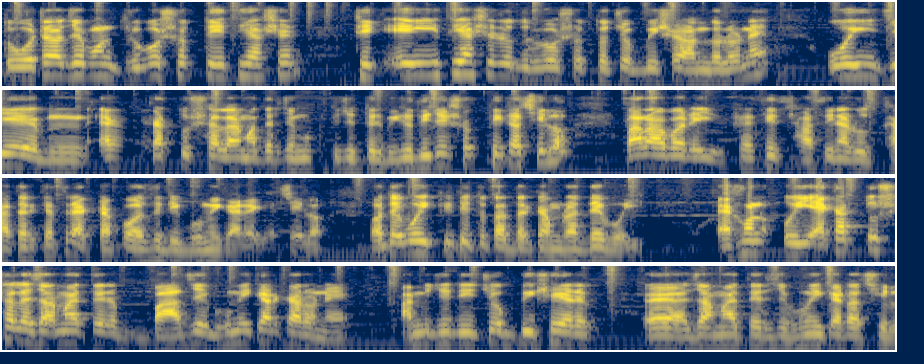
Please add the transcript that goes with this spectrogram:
তো ওটাও যেমন ধ্রুব সত্য ইতিহাসের, ঠিক এই ইতিহাসেরও ধ্রুব সত্য চব্বিশের আন্দোলনে ওই যে একাত্তর সালে আমাদের যে মুক্তিযুদ্ধের বিরোধী যে শক্তিটা ছিল, তারা আবার এই ফ্যাসিস্ট হাসিনার উৎখাতের ক্ষেত্রে একটা পজিটিভ ভূমিকা রেখেছিল। অতএব ওই কৃতিত্ব তাদেরকে আমরা দেবই। এখন ওই একাত্তর সালে জামায়াতের বাজে ভূমিকার কারণে আমি যদি চব্বিশের জামায়াতের যে ভূমিকাটা ছিল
